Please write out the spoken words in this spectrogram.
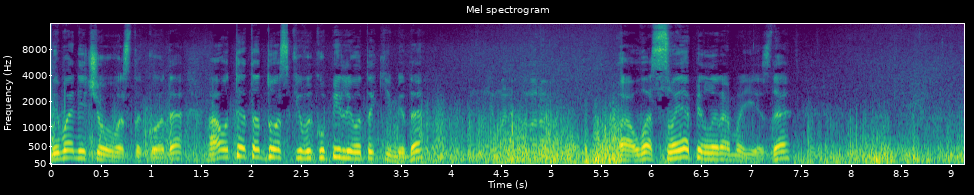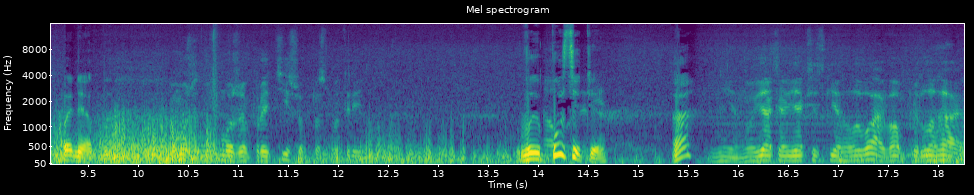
Нема. Ничего у вас такого, да? А вот это доски вы купили вот такими, да? Нема не пилорама. А, у вас своя пилорама есть, да? Понятно. А может мы сможем пройти, чтобы посмотреть? Вы пустите? А? Не, ну я как, як сільський голова вам предлагаю.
